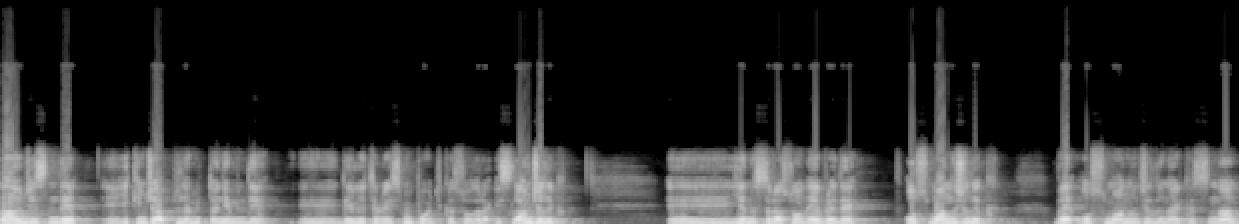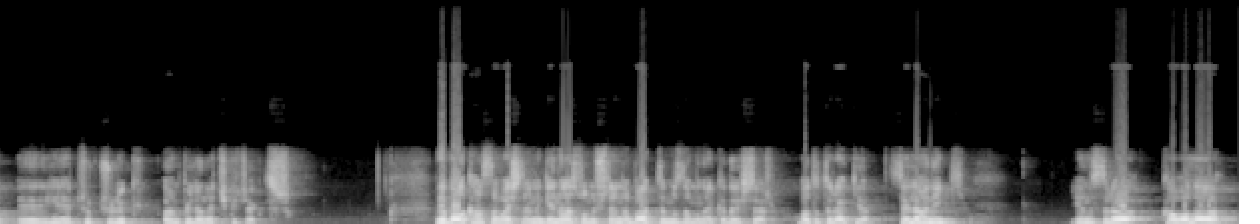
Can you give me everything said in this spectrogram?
Daha öncesinde e, 2. Abdülhamit döneminde e, devletin resmi politikası olarak İslamcılık, e, yanı sıra son evrede Osmanlıcılık ve Osmanlıcılığın arkasından e, yine Türkçülük ön plana çıkacaktır. Ve Balkan Savaşları'nın genel sonuçlarına baktığımız zaman arkadaşlar Batı Trakya, Selanik, yanı sıra Kavala,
